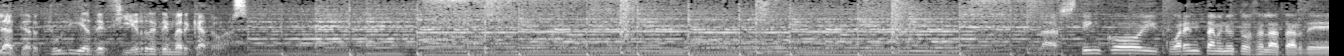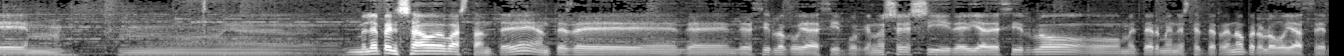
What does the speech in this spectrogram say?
La tertulia de cierre de mercados. Las 5 y 40 minutos de la tarde. Mm, me lo he pensado bastante ¿eh? antes de, de, decir lo que voy a decir, porque no sé si debía decirlo o meterme en este terreno, pero lo voy a hacer.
